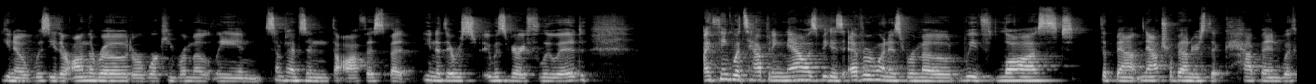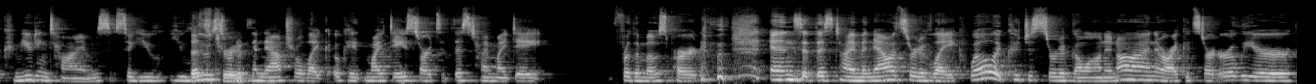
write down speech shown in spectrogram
you know was either on the road or working remotely and sometimes in the office but you know there was it was very fluid. I think what's happening now is because everyone is remote we've lost the ba- natural boundaries that happen with commuting times. So you you That's lose true. sort of the natural like okay my day starts at this time my day for the most part ends at this time. And now it's sort of like well it could just sort of go on and on or i could start earlier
